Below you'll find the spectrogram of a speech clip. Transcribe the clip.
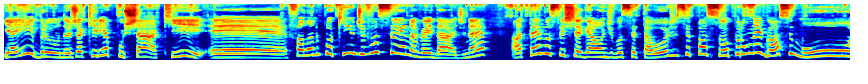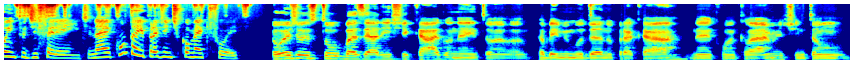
E aí, Bruno, eu já queria puxar aqui, é, falando um pouquinho de você, na verdade, né? Até você chegar onde você está hoje, você passou por um negócio muito diferente, né? Conta aí pra gente como é que foi. Hoje eu estou baseado em Chicago, né? Então eu acabei me mudando para cá, né, com a Climate, então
